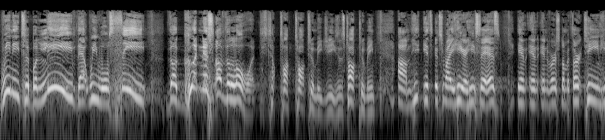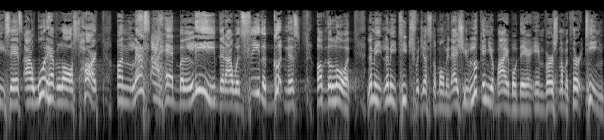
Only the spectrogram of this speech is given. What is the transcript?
we need to believe that we will see the goodness of the Lord. Talk, talk, talk to me, Jesus. Talk to me. Um, he, it's, it's right here. He says in, in, in verse number 13, he says, I would have lost heart unless I had believed that I would see the goodness of the Lord. Let me, let me teach for just a moment. As you look in your Bible there in verse number 13,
